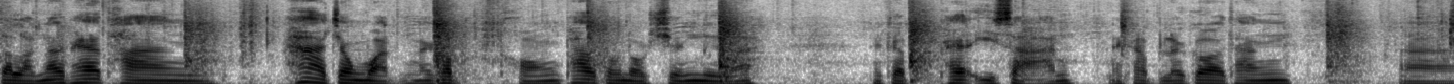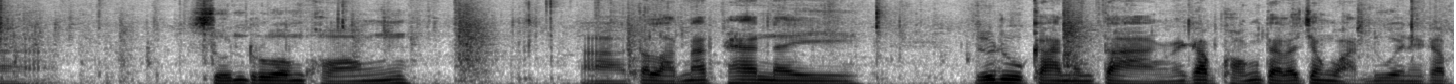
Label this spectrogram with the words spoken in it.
ตลาดนัดแพะทาง 5 จังหวัดนะครับของภาคตะวันออกเฉียงเหนือนะครับแพะอีสานนะครับ แล้วก็ทั้งศูนย์รวมของ ตลาดนัดแพทย์ในฤดูกาลต่างๆนะครับของแต่ละจังหวัดด้วยนะครับ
